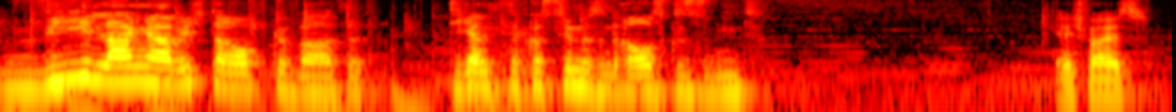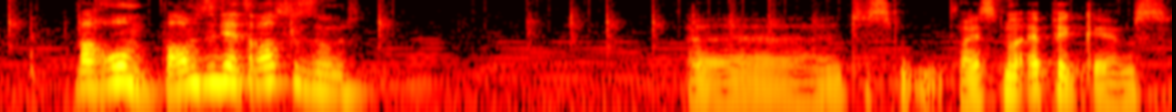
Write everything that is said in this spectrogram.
wie lange habe ich darauf gewartet? Die ganzen Kostüme sind rausgezoomt. Ja, ich weiß. Warum? Warum sind die jetzt rausgezoomt? Äh, das weiß nur Epic Games.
